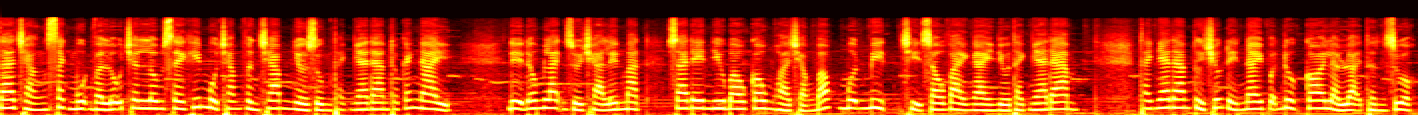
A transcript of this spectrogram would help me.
Da trắng, sạch mụn và lỗ chân lông xe khít 100% nhờ dùng thạch nha đam theo cách này. Để đông lạnh rồi trà lên mặt, da đen như bao công hóa trắng bóc mượn mịt chỉ sau vài ngày nhờ thạch nha đam. Thạch nha đam từ trước đến nay vẫn được coi là loại thần dược,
